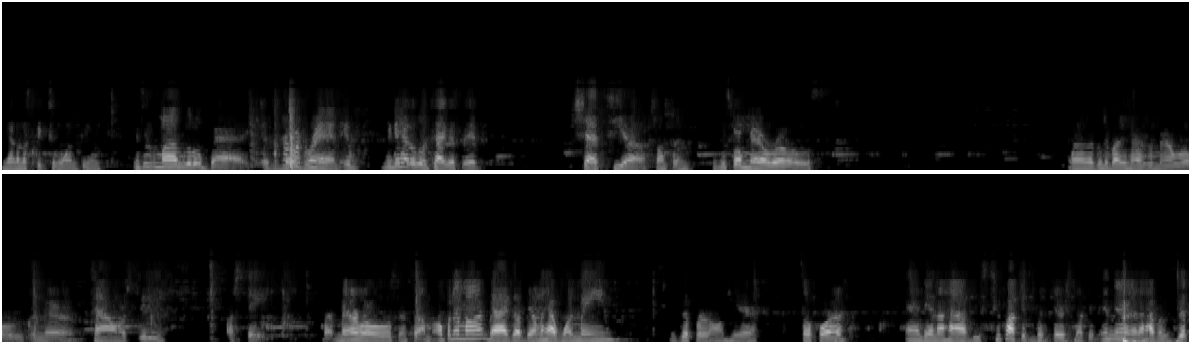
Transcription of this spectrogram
not gonna stick to one thing. This is my little bag. It's no brand. It, I mean, they had a little tag that said Chatia something. This is from Melrose. Know if anybody has a Melrose in their town or city or state. But Melrose, and so I'm opening my bag up. They only have one main zipper on here so far. And then I have these two pockets, but there's nothing in there. And I have a zip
